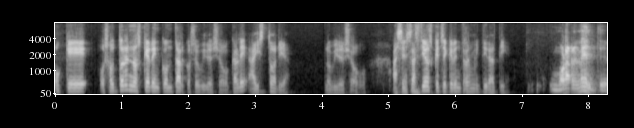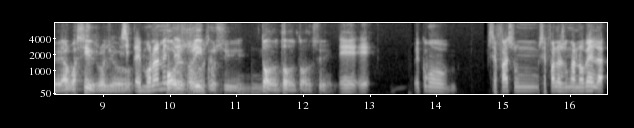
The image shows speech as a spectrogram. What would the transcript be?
o que os autores nos queren contar co seu videoxogo, cale? A historia no videoxogo. As sensacións que che queren transmitir a ti. Moralmente, algo así, rollo. Sí, eh, moralmente, pobres todo, ricos o sea, todo, todo, todo, sí. É, eh, é como se fas un se falas dunha novela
